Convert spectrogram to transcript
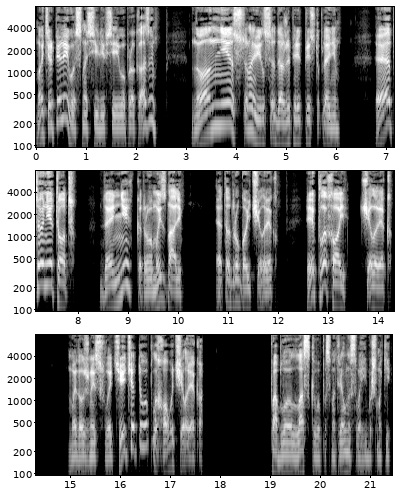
«Мы терпеливо сносили все его проказы, но он не остановился даже перед преступлением. Это не тот Дэнни, которого мы знали. Это другой человек. И плохой человек. Мы должны схватить этого плохого человека. Пабло ласково посмотрел на свои башмаки.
